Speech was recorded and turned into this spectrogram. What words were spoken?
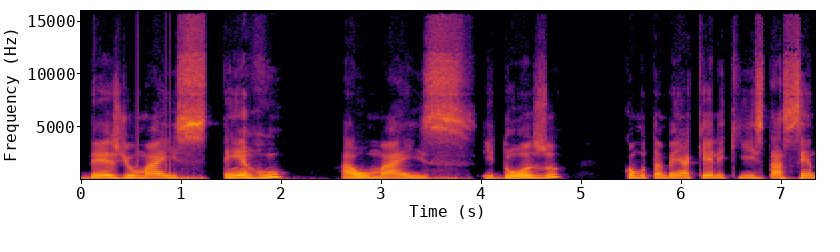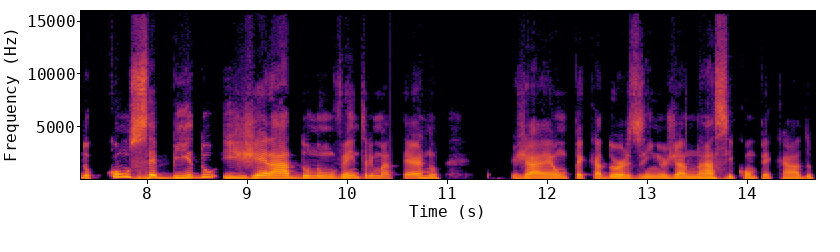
Desde o mais tenro ao mais idoso, como também aquele que está sendo concebido e gerado num ventre materno já é um pecadorzinho, já nasce com pecado.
